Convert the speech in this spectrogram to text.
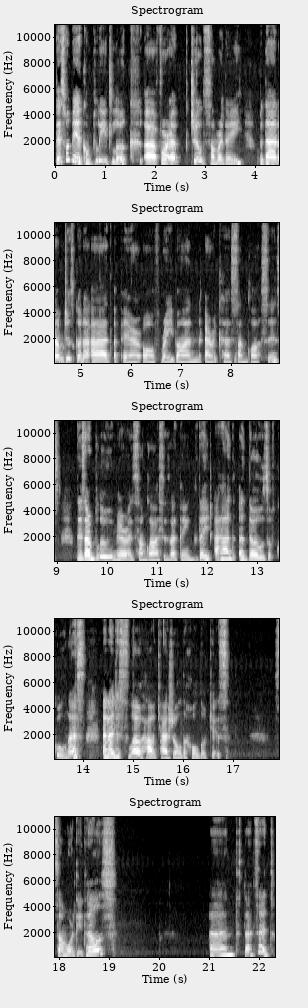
This would be a complete look uh, for a chilled summer day but then I'm just gonna add a pair of Ray-Ban Erika sunglasses. These are blue mirrored sunglasses I think. They add a dose of coolness and I just love how casual the whole look is some more details and that's it.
